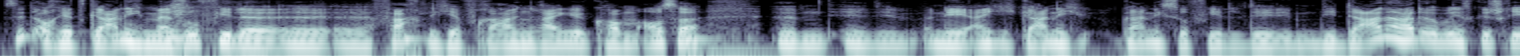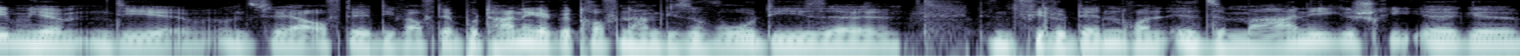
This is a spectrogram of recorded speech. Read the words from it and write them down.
Sind auch jetzt gar nicht mehr so viele äh, äh, fachliche Fragen reingekommen, außer, ähm, äh, nee, eigentlich gar nicht, gar nicht so viele. Die, die Dana hat übrigens geschrieben hier, die uns ja auf der, die wir auf der Botaniker getroffen haben, die sowohl diese, diesen Philodendron Ilsemani geschrie, äh, ge,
